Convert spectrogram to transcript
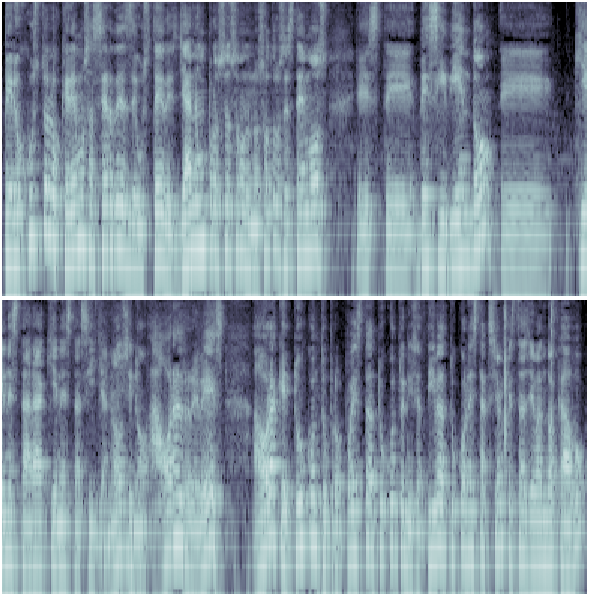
pero justo lo queremos hacer desde ustedes, ya no un proceso donde nosotros estemos este, decidiendo eh, quién estará aquí en esta silla, ¿no? Sino ahora al revés. Ahora que tú con tu propuesta, tú con tu iniciativa, tú con esta acción que estás llevando a cabo,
